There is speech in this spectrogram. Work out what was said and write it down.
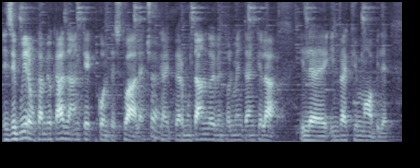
eseguire un cambio casa anche contestuale, certo. okay? permutando eventualmente anche la, il, il, vecchio immobile.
